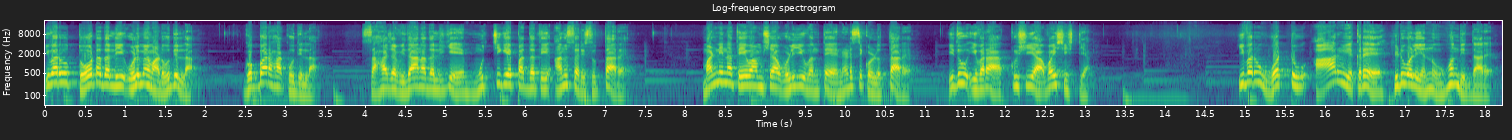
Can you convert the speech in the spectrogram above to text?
ಇವರು ತೋಟದಲ್ಲಿ ಉಳುಮೆ ಮಾಡುವುದಿಲ್ಲ, ಗೊಬ್ಬರ ಹಾಕುವುದಿಲ್ಲ, ಸಹಜ ವಿಧಾನದಲ್ಲಿಯೇ ಮುಚ್ಚಿಗೆ ಪದ್ಧತಿ ಅನುಸರಿಸುತ್ತಾರೆ. ಮಣ್ಣಿನ ತೇವಾಂಶ ಉಳಿಯುವಂತೆ ನಡೆಸಿಕೊಳ್ಳುತ್ತಾರೆ. ಇದು ಇವರ ಕೃಷಿಯ ವೈಶಿಷ್ಟ್ಯ. ಇವರು ಒಟ್ಟು ಆರು ಎಕರೆ ಹಿಡುವಳಿಯನ್ನು ಹೊಂದಿದ್ದಾರೆ.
